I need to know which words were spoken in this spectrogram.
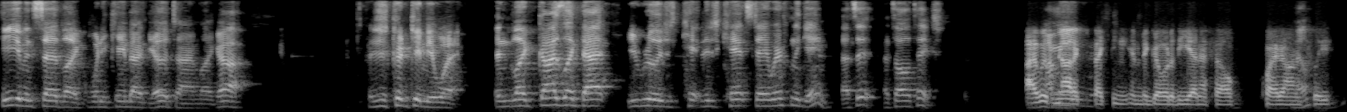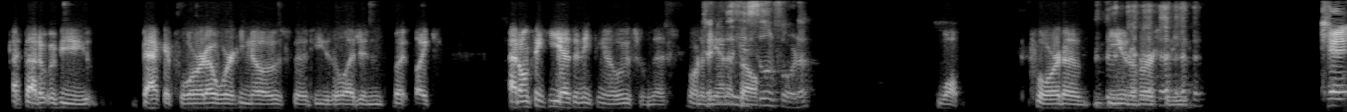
he even said, like, when he came back the other time, like, ah, they just couldn't keep me away. And like guys like that, you really just can't. They just can't stay away from the game. That's it. That's all it takes. I was I not mean- expecting him to go to the NFL, quite honestly. I thought it would be back at Florida where he knows that he's a legend, but like I don't think he has anything to lose from this going to the Technically, he's still in Florida. well, Florida, the university. Can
